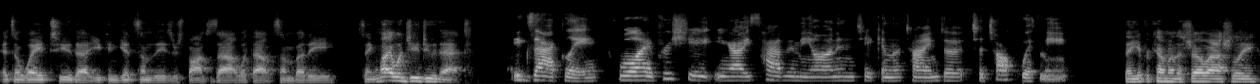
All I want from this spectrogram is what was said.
it's a way too that you can get some of these responses out without somebody saying, why would you do that? Exactly. Well, I appreciate you guys having me on and taking the time to, to talk with me. Thank you for coming on the show, Ashley.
